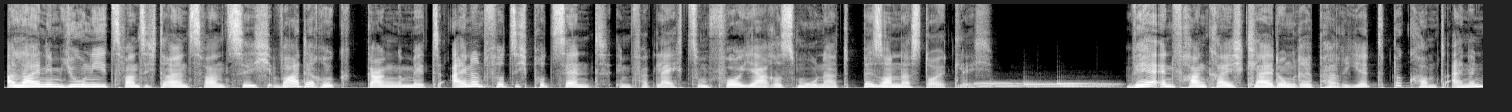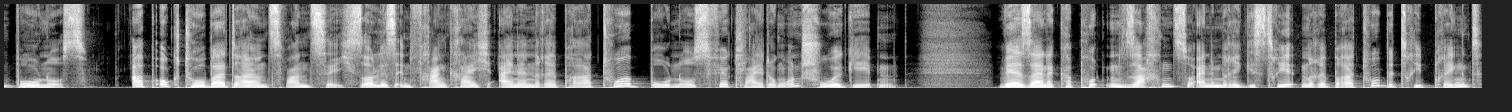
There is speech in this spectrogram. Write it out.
Allein im Juni 2023 war der Rückgang mit 41 Prozent im Vergleich zum Vorjahresmonat besonders deutlich. Wer in Frankreich Kleidung repariert, bekommt einen Bonus. Ab Oktober 23 soll es in Frankreich einen Reparaturbonus für Kleidung und Schuhe geben. Wer seine kaputten Sachen zu einem registrierten Reparaturbetrieb bringt,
